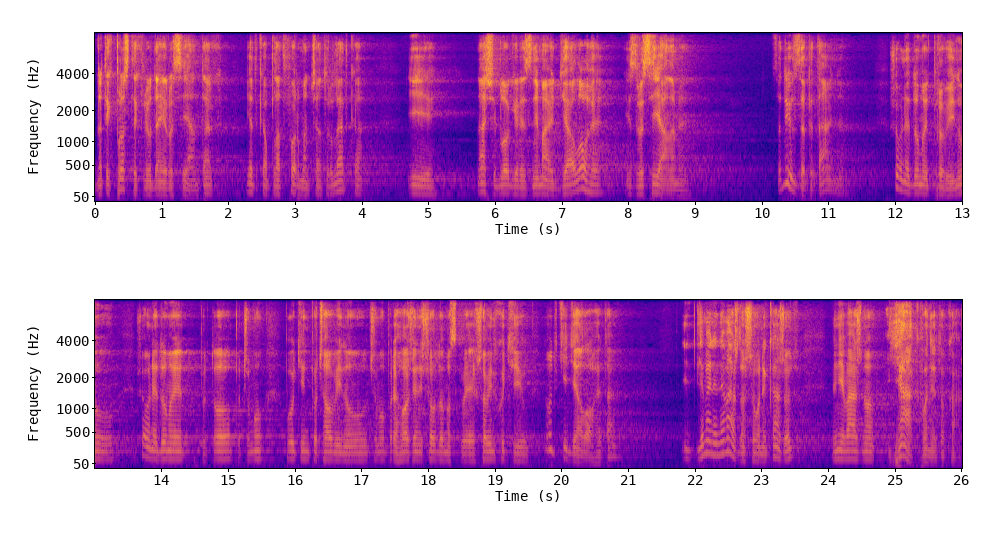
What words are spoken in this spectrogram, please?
на тих простих людей росіян, так? Є така платформа чат-рулетка, і наші блогери знімають діалоги із росіянами, задають запитання, що вони думають про війну, що вони думають про те, чому Путін почав війну, чому Пригожин йшов до Москви, що він хотів. Ну, такі діалоги, так? І для мене не важливо, що вони кажуть, мені важливо, як вони то кажуть.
